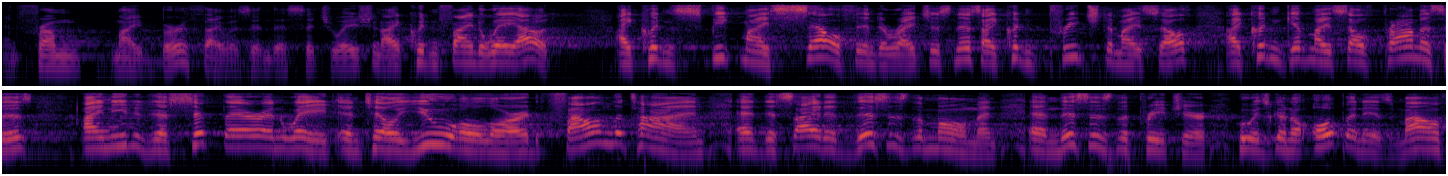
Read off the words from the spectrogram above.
And from my birth, I was in this situation. I couldn't find a way out. I couldn't speak myself into righteousness. I couldn't preach to myself. I couldn't give myself promises. I needed to sit there and wait until you, O oh Lord, found the time and decided this is the moment and this is the preacher who is going to open his mouth.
